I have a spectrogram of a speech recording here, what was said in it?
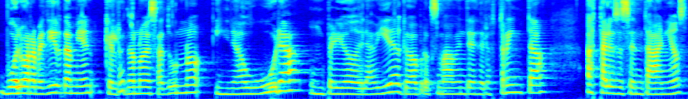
Vuelvo a repetir también que el retorno de Saturno inaugura un periodo de la vida que va aproximadamente desde los 30 hasta los 60 años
